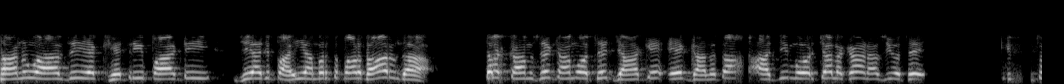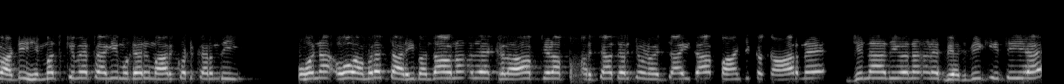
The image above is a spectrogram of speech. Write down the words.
ਸਾਨੂੰ ਆਪਦੀ ਇੱਕ ਖੇਤਰੀ ਪਾਰਟੀ ਜੇ ਅੱਜ ਭਾਈ ਅਮਰਤਪਾਲ ਬਾਹਰ ਹੁੰਦਾ ਤਾਂ ਕਮ ਸੇ ਕਮ ਉੱਥੇ ਜਾ ਕੇ ਇਹ ਗੱਲ ਤਾਂ ਅੱਜ ਹੀ ਮੋਰਚਾ ਲਗਾਉਣਾ ਸੀ ਉੱਥੇ ਕਿ ਤੁਹਾਡੀ ਹਿੰਮਤ ਕਿਵੇਂ ਪੈ ਗਈ ਮੁੰਡੇ ਨੂੰ ਮਾਰਕੁੱਟ ਕਰਨ ਦੀ? ਉਹਨਾਂ ਉਹ ਅੰਮ੍ਰਿਤਧਾਰੀ ਬੰਦਾ ਉਹਨਾਂ ਦੇ ਖਿਲਾਫ ਜਿਹੜਾ ਪਰਚਾ ਦਰਜ ਹੋਣਾ ਚਾਹੀਦਾ ਪੰਜ ਕਕਾਰ ਨੇ ਜਿਨ੍ਹਾਂ ਦੀ ਉਹਨਾਂ ਨੇ ਬੇਅਦਬੀ ਕੀਤੀ ਹੈ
